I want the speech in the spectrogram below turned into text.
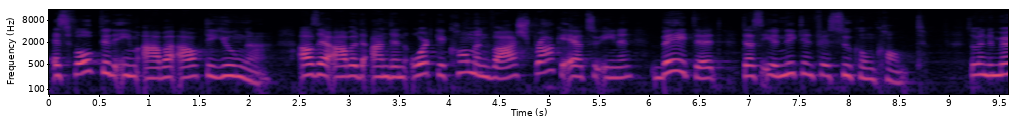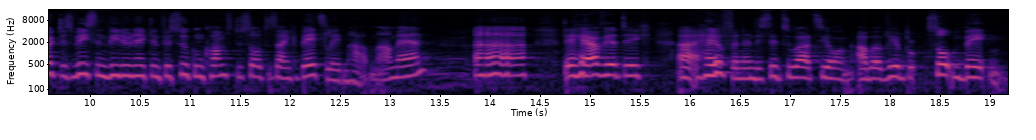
Es folgten ihm aber auch die Jünger. Als er aber an den Ort gekommen war, sprach er zu ihnen, betet, dass ihr nicht in Versuchung kommt. So, wenn du möchtest wissen, wie du nicht in Versuchung kommst, du solltest ein Gebetsleben haben. Amen. Der Herr wird dich äh, helfen in die Situation, aber wir sollten beten.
